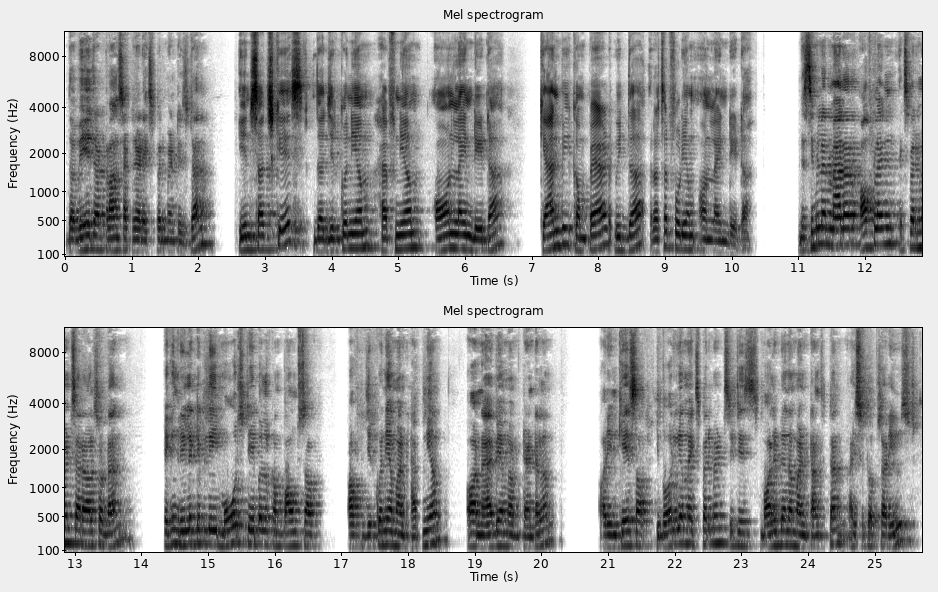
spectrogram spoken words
the way the transactinide experiment is done. In such case, the zirconium, hafnium online data can be compared with the Rutherfordium online data. In a similar manner, offline experiments are also done, taking relatively more stable compounds of, of zirconium and hafnium or niobium and tantalum or in case of Seaborgium experiments, it is molybdenum and tungsten isotopes are used.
